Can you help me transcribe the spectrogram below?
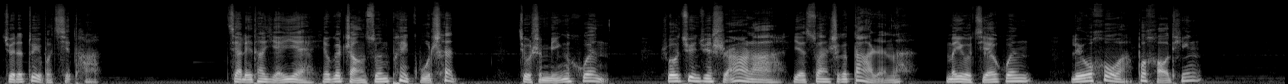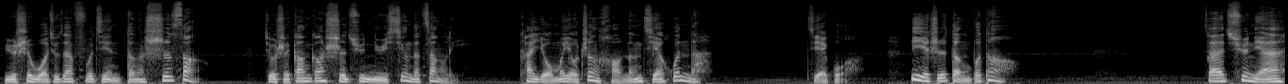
觉得对不起他。家里他爷爷有个长孙配古称，就是冥婚，说俊俊十二了，也算是个大人了，没有结婚留后啊，不好听。于是我就在附近等失丧，就是刚刚逝去女性的葬礼，看有没有正好能结婚的。结果一直等不到。在去年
